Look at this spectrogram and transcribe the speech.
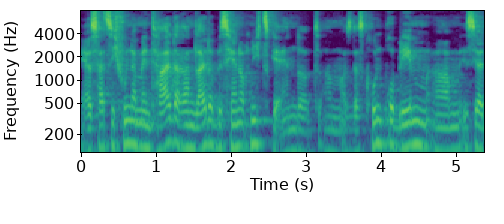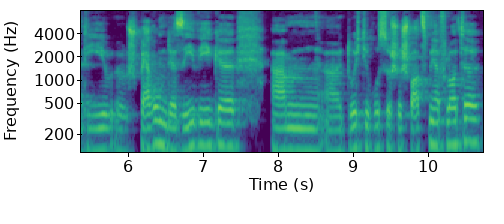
Ja, es hat sich fundamental daran leider bisher noch nichts geändert. Ähm, also das Grundproblem ähm, ist ja die äh, Sperrung der Seewege ähm, äh, durch die russische Schwarzmeerflotte.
